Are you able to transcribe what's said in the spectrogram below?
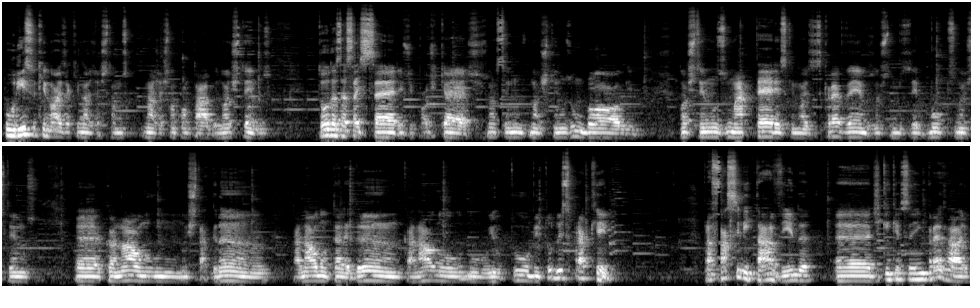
Por isso que nós aqui na gestão, na gestão contábil, nós temos todas essas séries de podcasts, nós temos, nós temos um blog, nós temos matérias que nós escrevemos, nós temos e-books, nós temos é, canal no, no, Instagram, canal no Telegram, canal no, no YouTube, tudo isso para quê? Para facilitar a vida é, de quem quer ser empresário.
